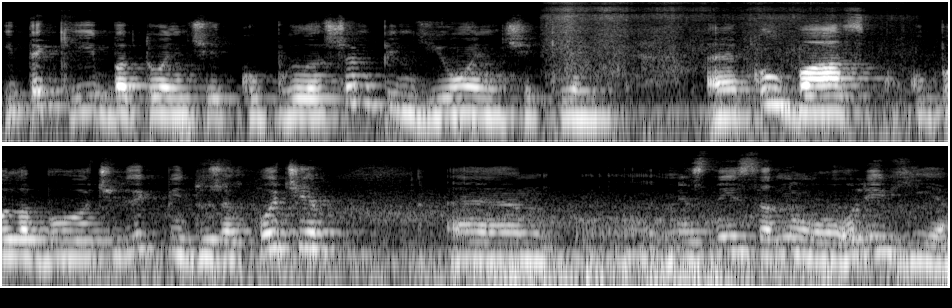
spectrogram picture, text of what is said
і такий батончик купила, шампіньйончики, е, ковбаску купила, бо чоловік мій дуже хоче е, м'ясний ну, олів'є.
